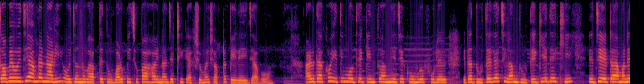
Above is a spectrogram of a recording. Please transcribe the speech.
তবে ওই যে আমরা নারী, ওই জন্য ভাবতে দুবারও পিছু পা হয় না যে ঠিক একসময় সবটা পেরেই যাব। আর দেখো, ইতিমধ্যে কিন্তু আমি যে কুমড়ো ফুলের এটা ধুতে গেছিলাম, ধুতে গিয়ে দেখি যে এটা মানে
